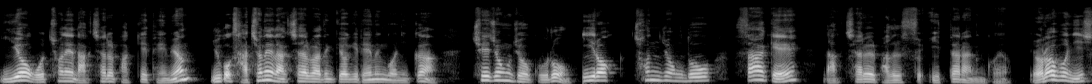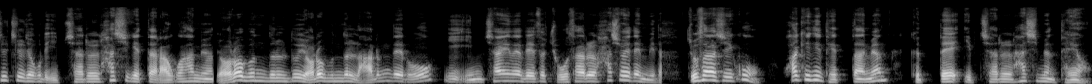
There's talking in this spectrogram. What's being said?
2억 5천에 낙찰을 받게 되면 6억 4천에 낙찰을 받은 격이 되는 거니까 최종적으로 1억 1천 정도 싸게 낙찰을 받을 수 있다라는 거예요. 여러분이 실질적으로 입찰을 하시겠다라고 하면 여러분들도 여러분들 나름대로 이 임차인에 대해서 조사를 하셔야 됩니다. 조사하시고 확인이 됐다면 그때 입찰을 하시면 돼요.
